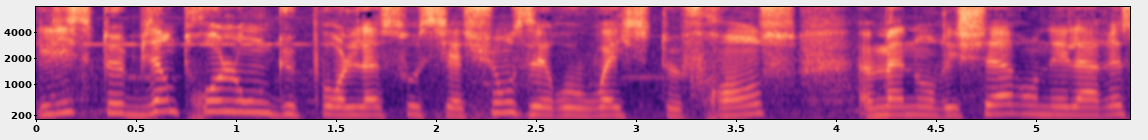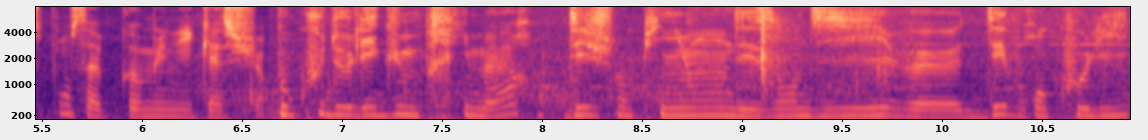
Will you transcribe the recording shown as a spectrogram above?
Liste bien trop longue pour l'association Zero Waste France. Manon Richer, on est la responsable communication. Beaucoup de légumes primeurs, des champignons, des endives, euh, des brocolis,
